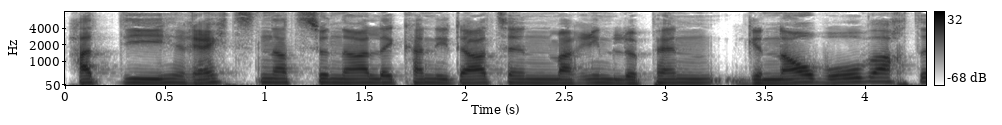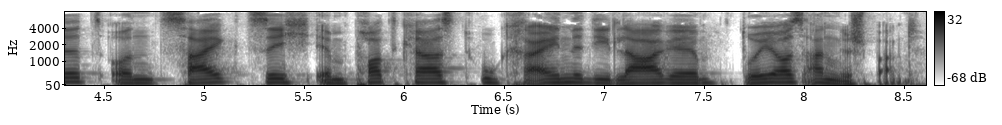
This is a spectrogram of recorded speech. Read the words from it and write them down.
hat die rechtsnationale Kandidatin Marine Le Pen genau beobachtet und zeigt sich im Podcast Ukraine die Lage durchaus angespannt.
